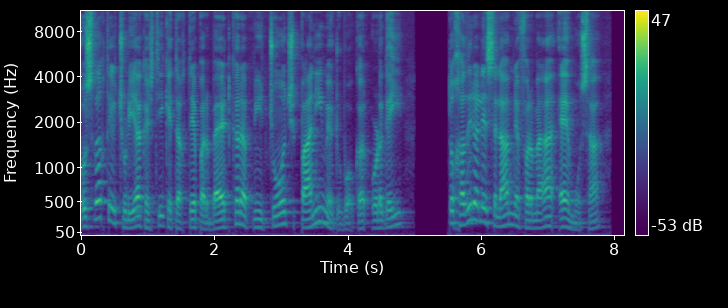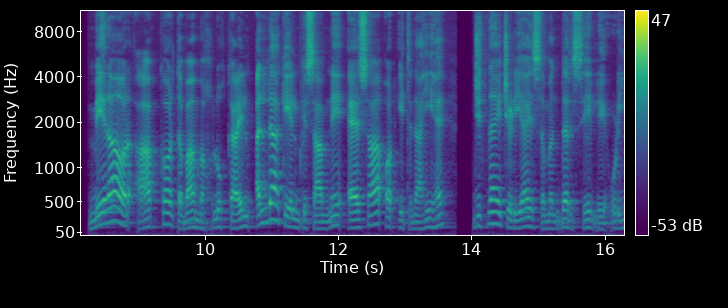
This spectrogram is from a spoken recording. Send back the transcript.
اس وقت ایک چڑیا کشتی کے تختے پر بیٹھ کر اپنی چونچ پانی میں ڈبو کر اڑ گئی۔ تو خضر علیہ السلام نے فرمایا، اے موسا میرا اور آپ کا اور تمام مخلوق کا علم اللہ کے علم کے سامنے ایسا اور اتنا ہی ہے جتنا یہ چڑیا اس سمندر سے لے اڑی۔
